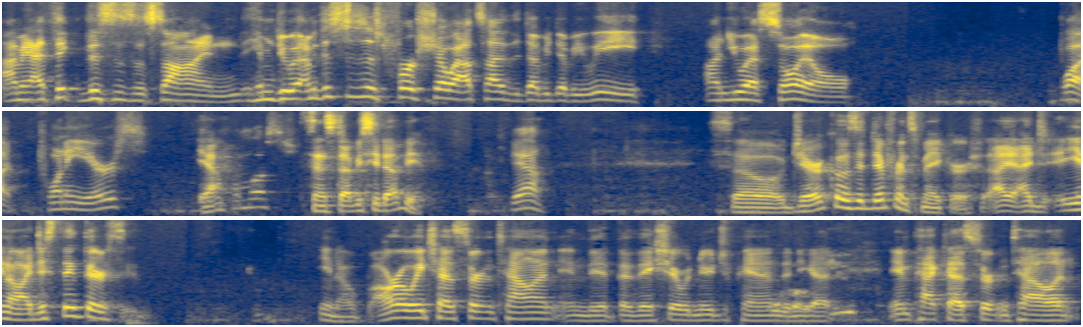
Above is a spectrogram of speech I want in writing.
I mean, I think this is a sign. Him doing. I mean, this is his first show outside of the WWE on U.S. soil. What, twenty years yeah, almost? since WCW. Yeah. So Jericho's a difference maker. I, I you know, I just think there's, you know, ROH has certain talent and the, that they share with New Japan. Then you got Impact has certain talent.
